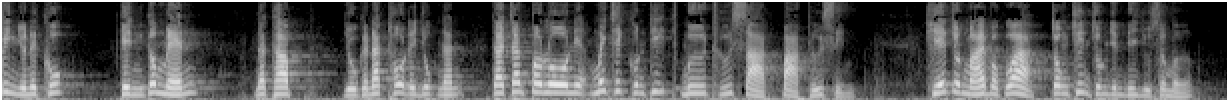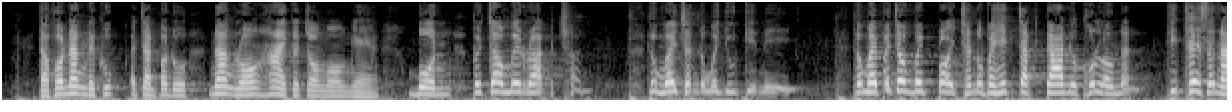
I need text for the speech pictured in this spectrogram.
วิ่งอยู่ในคุกกลิ่นก็เหม็นนะครับ อยู่กับนักโทษในยุคนั้น แต่อาจารย์เปาโลเนี่ยไม่ใช่คนที่มือถือสากปากถือศีลเขียนจดหมายบอกว่าจงชื่นชมยินดีอยู่เสมอ แต่พอนั่งในคุกอาจารย์เปาโลนั่งร้องไห้กระจองงองแงบนพระเจ้าไม่รักฉันทำไมฉันต้องมาอยู่ที่นี่ทำไมพระเจ้าไม่ปล่อยฉันออกไปให้จัดการกับคนเหล่านั้น ที่เทศนา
